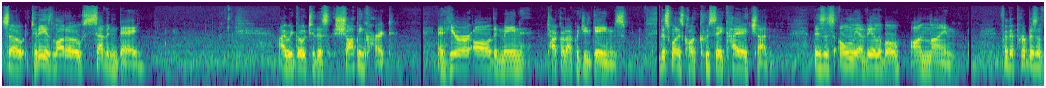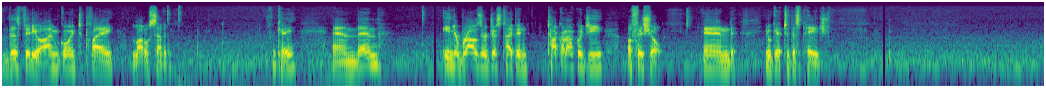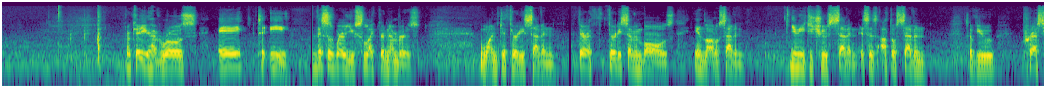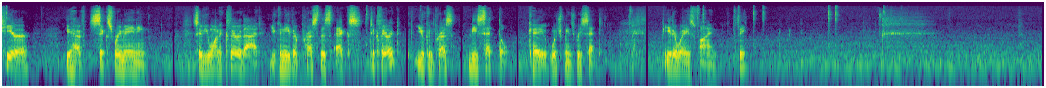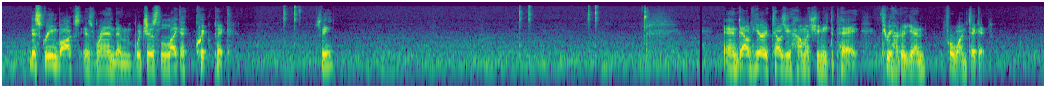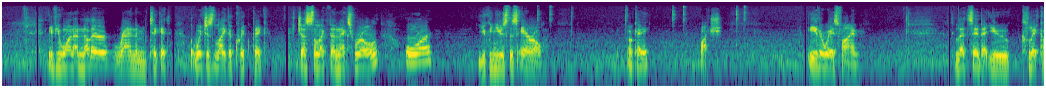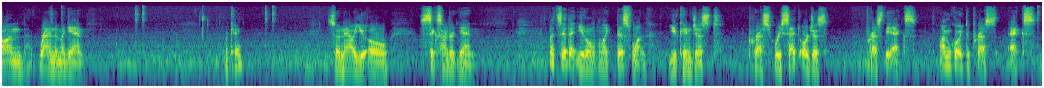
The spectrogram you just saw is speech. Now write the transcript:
So today is Lotto 7 day. I would go to this shopping cart and here are all the main Takarakuji games. This one is called Kusei Kaie-chan. This is only available online. For the purpose of this video, I'm going to play Lotto 7. Okay, and then in your browser, just type in Takarakuji official and you'll get to this page. Okay, you have rows A to E. This is where you select your numbers 1 to 37. There are 37 balls in Lotto 7. You need to choose 7. It says Ato 7. So if you press here, you have 6 remaining. So if you want to clear that, you can either press this X to clear it, you can press Resetto, okay, which means reset. Either way is fine. See? This green box is random, which is like a quick pick. See? And down here it tells you how much you need to pay. 300 yen for one ticket. If you want another random ticket, which is like a quick pick, just select the next roll, or you can use this arrow. Okay? Watch. Either way is fine. Let's say that you click on random again. Okay? So now you owe 600 yen. Let's say that you don't like this one. You can just press reset or just press the X. I'm going to press X.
